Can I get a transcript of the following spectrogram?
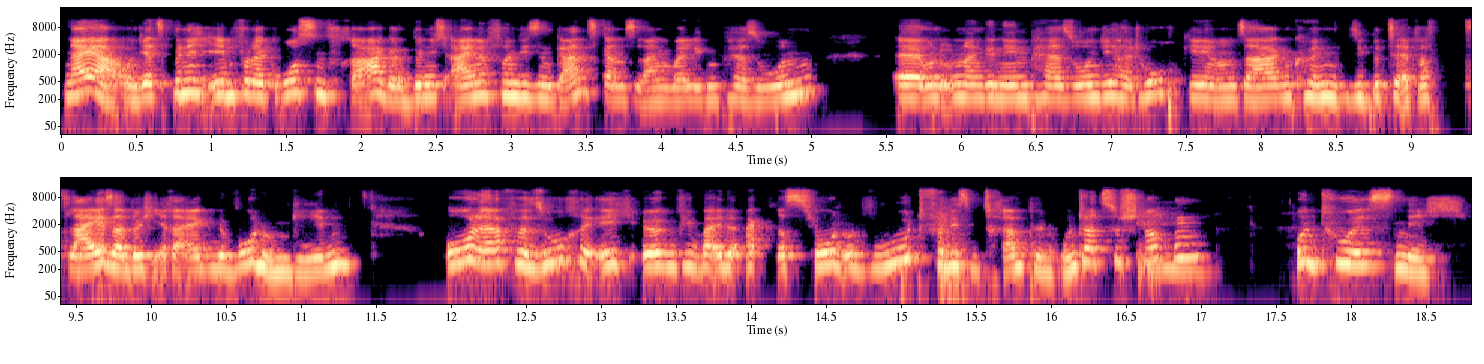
Naja, und jetzt bin ich eben vor der großen Frage, bin ich eine von diesen ganz, ganz langweiligen Personen äh, und unangenehmen Personen, die halt hochgehen und sagen, können Sie bitte etwas leiser durch Ihre eigene Wohnung gehen? Oder versuche ich irgendwie meine Aggression und Wut von diesem Trampeln runterzuschlucken und tue es nicht?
